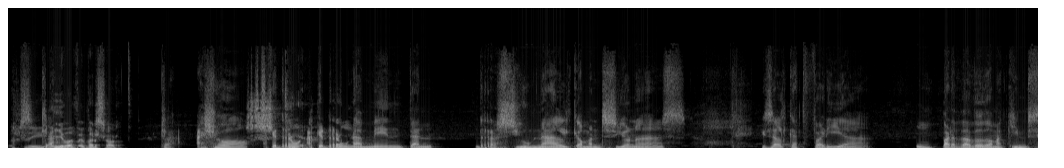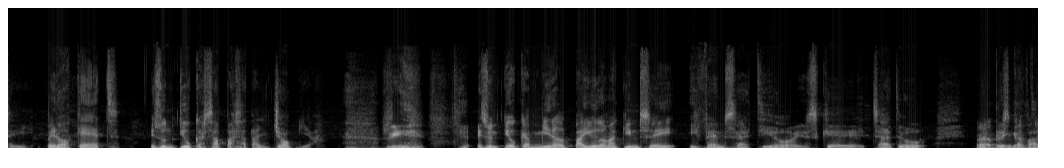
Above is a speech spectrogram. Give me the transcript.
o sigui, Clar. ell ho va fer per sort. Clar, això, aquest, rau- Hòstia. aquest raonament tan racional que menciones és el que et faria un perdedor de McKinsey. Però aquest és un tio que s'ha passat el joc ja. O sigui, és un tio que mira el paio de McKinsey i pensa, tio, és que, xato, Vaja, és que, pringat. va,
